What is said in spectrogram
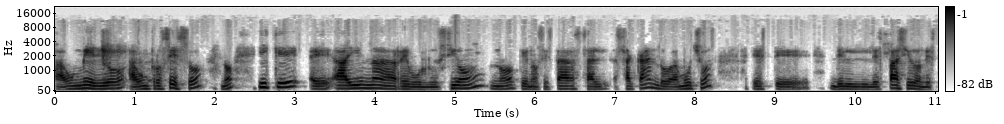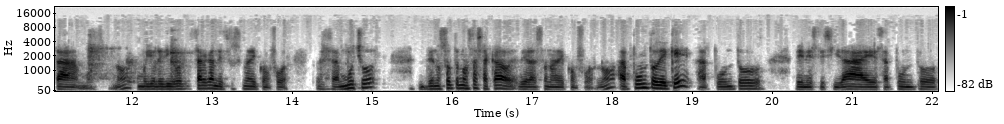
a un medio, a un proceso, ¿no? Y que eh, hay una revolución, ¿no? Que nos está sacando a muchos este, del espacio donde estábamos, ¿no? Como yo le digo, salgan de su zona de confort. Entonces, a muchos de nosotros nos ha sacado de la zona de confort, ¿no? ¿A punto de qué? A punto de necesidades, a punto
